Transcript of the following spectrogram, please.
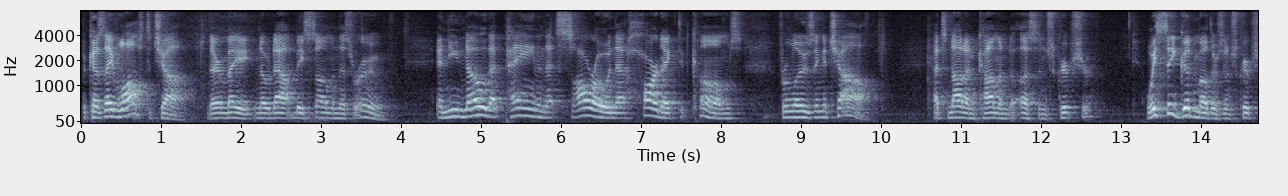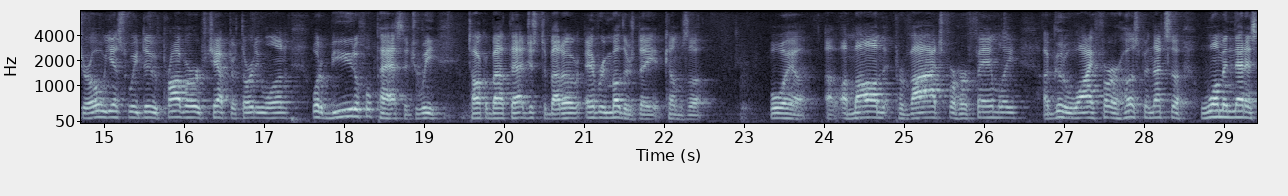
because they've lost a child. There may no doubt be some in this room and you know that pain and that sorrow and that heartache that comes from losing a child. That's not uncommon to us in Scripture. We see good mothers in Scripture. Oh, yes, we do. Proverbs chapter 31. What a beautiful passage. We talk about that just about every Mother's Day it comes up. Boy, a, a mom that provides for her family, a good wife for her husband. That's a woman that is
